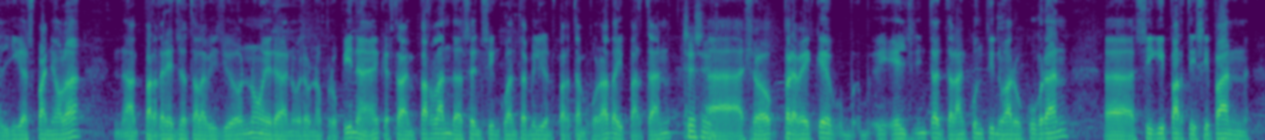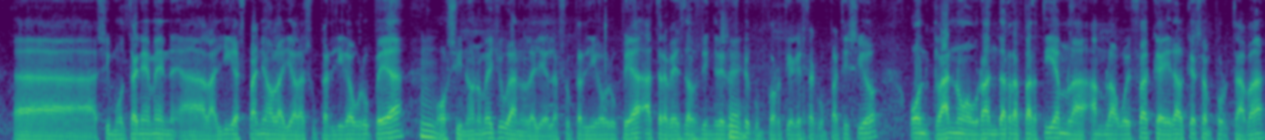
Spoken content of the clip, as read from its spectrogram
Lliga Espanyola eh, per drets de televisió no era, no era una propina, eh? que estàvem parlant de 150 milions per temporada i, per tant, Sí, sí. Eh, això prevé que ells intentaran continuar-ho cobrant, eh, sigui participant eh, simultàniament a la Lliga Espanyola i a la Superliga Europea, mm. o si no, només jugant a la, la Superliga Europea a través dels ingressos Sí. que comporti aquesta competició, on, clar, no hauran de repartir amb la, amb la UEFA, que era el que s'emportava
